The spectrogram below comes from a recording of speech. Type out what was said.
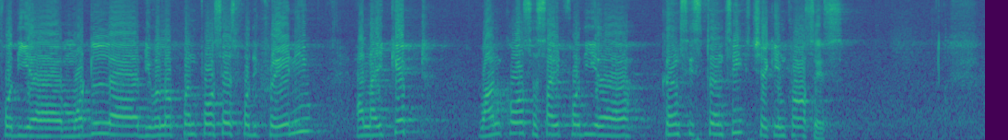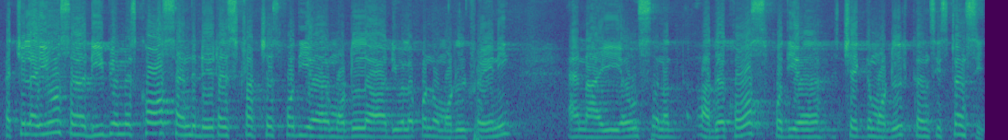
for the uh, model uh, development process for the training, and I kept one course aside for the consistency checking process. Actually, I use uh, DBMS course and the data structures for the uh, model uh, development or model training and I use another other course for the uh, check the model consistency.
